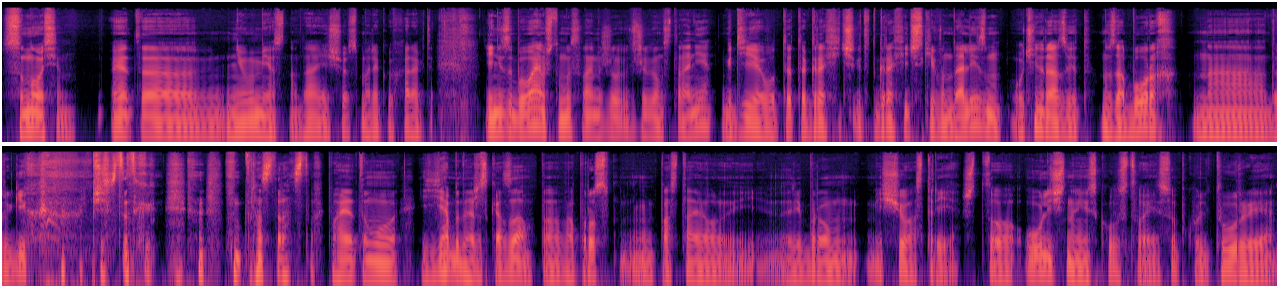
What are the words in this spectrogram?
сносим, это неуместно, да, еще смотря какой характер. И не забываем, что мы с вами живем в стране, где вот это графич, этот графический вандализм очень развит на заборах, на других общественных пространствах. Поэтому я бы даже сказал, вопрос поставил ребром еще острее, что уличное искусство и субкультуры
